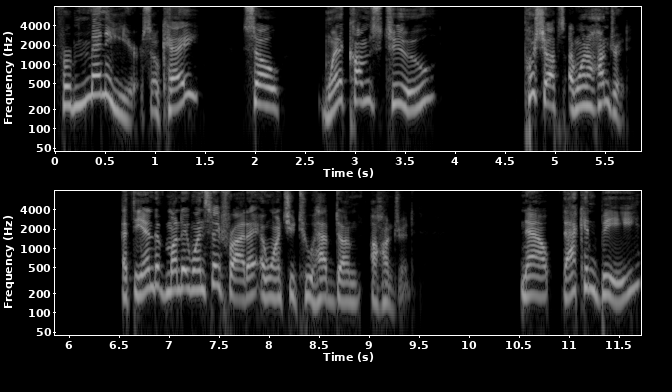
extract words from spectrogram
for many years. Okay. So, when it comes to push ups, I want 100. At the end of Monday, Wednesday, Friday, I want you to have done 100. Now, that can be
